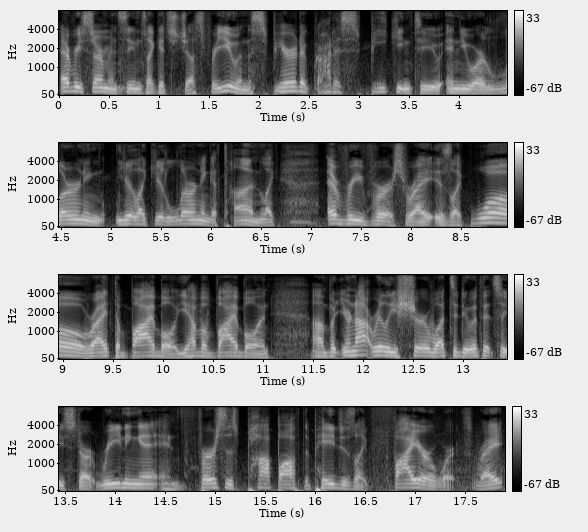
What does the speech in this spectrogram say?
every sermon seems like it's just for you, and the Spirit of God is speaking to you, and you are learning. You're like you're learning a ton. Like every verse, right, is like, whoa, right? The Bible. You have a Bible, and uh, but you're not really sure what to do with it, so you start reading it, and verses pop off the pages like fireworks, right?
